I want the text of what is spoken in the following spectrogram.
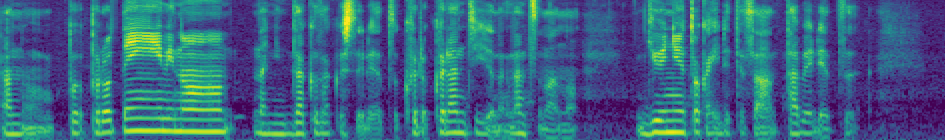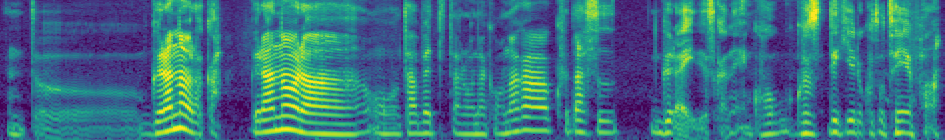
あのプロテイン入りの何ザクザクしてるやつ。クランチじゃなくなんつうのあの牛乳とか入れてさ食べるやつ。うんとグラノーラか。グラノーラを食べてたらなんかお腹下すぐらいですかね。報告できることといえば。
